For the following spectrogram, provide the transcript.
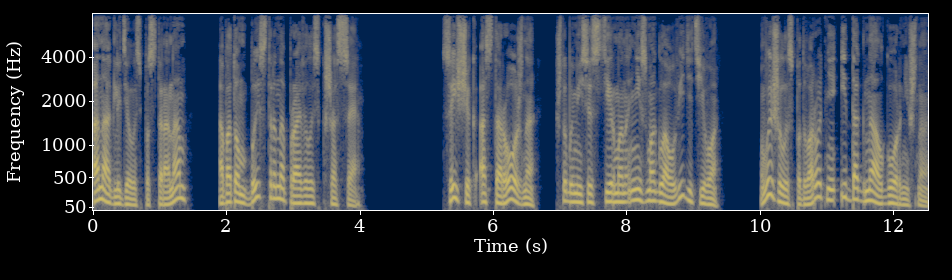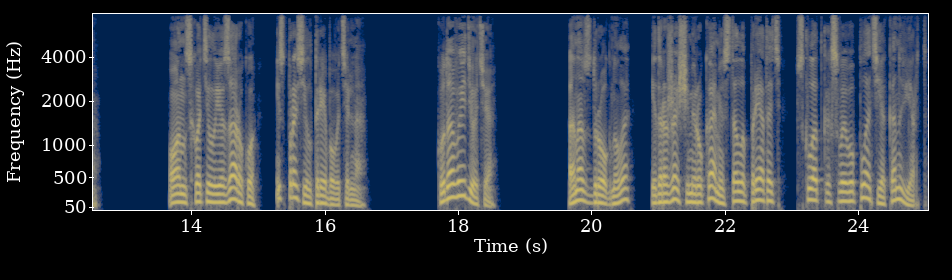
Она огляделась по сторонам, а потом быстро направилась к шоссе. Сыщик осторожно чтобы миссис Стирман не смогла увидеть его, вышел из подворотни и догнал горничную. Он схватил ее за руку и спросил требовательно. «Куда вы идете?» Она вздрогнула и дрожащими руками стала прятать в складках своего платья конверт.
